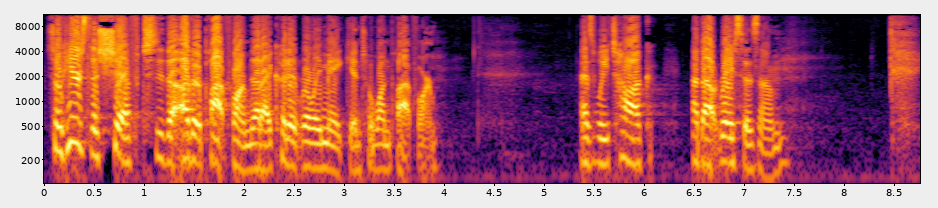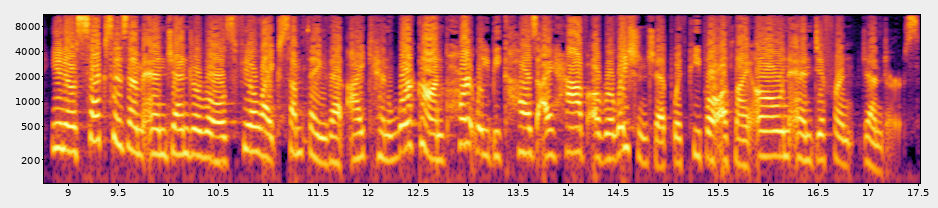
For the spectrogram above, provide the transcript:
So here's the shift to the other platform that I couldn't really make into one platform. As we talk about racism, you know, sexism and gender roles feel like something that I can work on partly because I have a relationship with people of my own and different genders.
